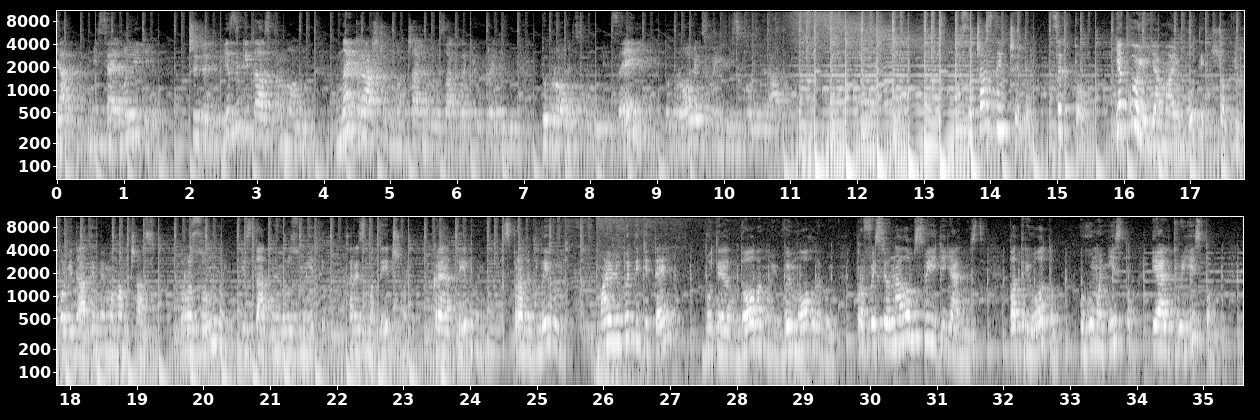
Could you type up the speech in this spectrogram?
Я Місяйло Лідія, вчитель фізики та астрономії в найкращому навчальному закладі України Добровицькому ліцеї Добровицької міської ради. Сучасний вчитель це хто? Якою я маю бути, щоб відповідати вимогам часу? Розумною і здатною розуміти, харизматичною, креативною, справедливою. Маю любити дітей, бути ерудованою, вимогливою професіоналом своїй діяльності, патріотом, гуманістом і альтруїстом.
